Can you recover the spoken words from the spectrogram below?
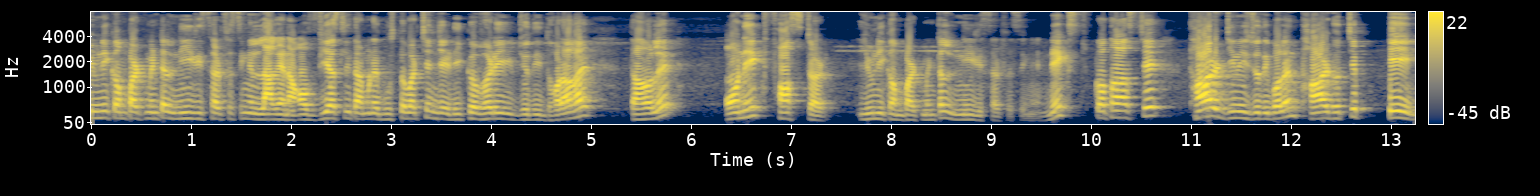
ইউনি কম্পার্টমেন্টাল নি রিসার্ফেসিং এ লাগে না। অবভিয়াসলি তার মানে বুঝতে পারছেন যে রিকভারি যদি ধরা হয়, তাহলে অনেক ফাস্টার ইউনি কম্পার্টমেন্টাল নি রিসার্ফেসিং এ নেক্সট কথা আসছে থার্ড জিনিস যদি বলেন থার্ড হচ্ছে পেন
